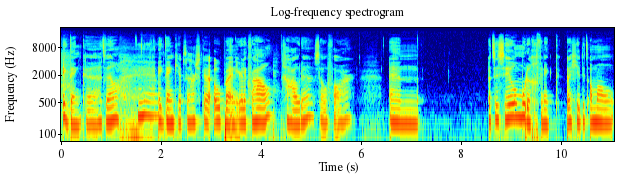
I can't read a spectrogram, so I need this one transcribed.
ik denk eh, het wel. Ja. Ik denk je hebt een hartstikke open en eerlijk verhaal gehouden, so far. En het is heel moedig, vind ik, dat je dit allemaal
